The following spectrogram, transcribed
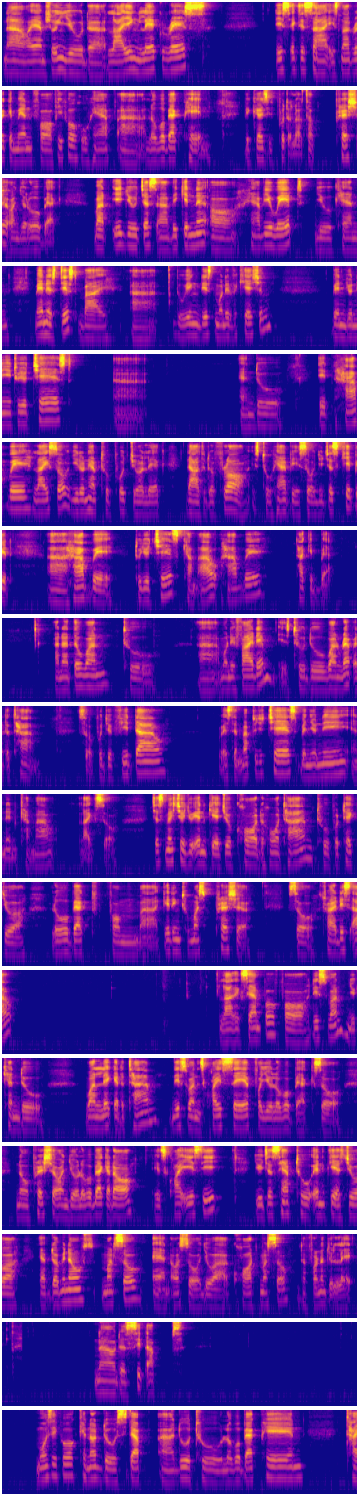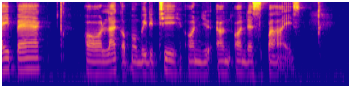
Now I am showing you the lying leg raise. This exercise is not recommended for people who have uh, lower back pain because it put a lot of pressure on your lower back. But if you just a beginner or heavy weight, you can manage this by uh, doing this modification. Bend your knee to your chest uh, and do it halfway like so. You don't have to put your leg down to the floor. It's too heavy. So you just keep it uh, halfway to your chest, come out halfway, tuck it back. Another one to uh, modify them is to do one rep at a time. So put your feet down, raise them up to your chest, bend your knee, and then come out like so. Just make sure you engage your core the whole time to protect your lower back from uh, getting too much pressure. So try this out. Last example for this one, you can do one leg at a time. This one is quite safe for your lower back, so no pressure on your lower back at all. It's quite easy. You just have to engage your abdominal muscle and also your quad muscle, the front of your leg. Now the sit-ups. Most people cannot do sit-up uh, due to lower back pain, tight back, or lack of mobility on, your, on, on the spines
